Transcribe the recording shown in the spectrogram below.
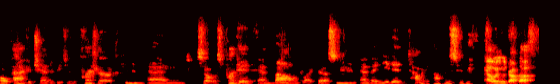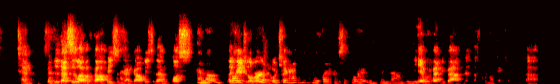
whole package had to be to the printer. Mhm, And so it was printed and bound like this, mhm. and they needed, how many copies did we? Uh, we, we dropped off ten, that's the eleventh copy, so ten copies to them, plus And the. a what- digital version, what- which If there I, had been a letter of support, it would have been bound in. yeah, we had to be bound. and, Uh,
